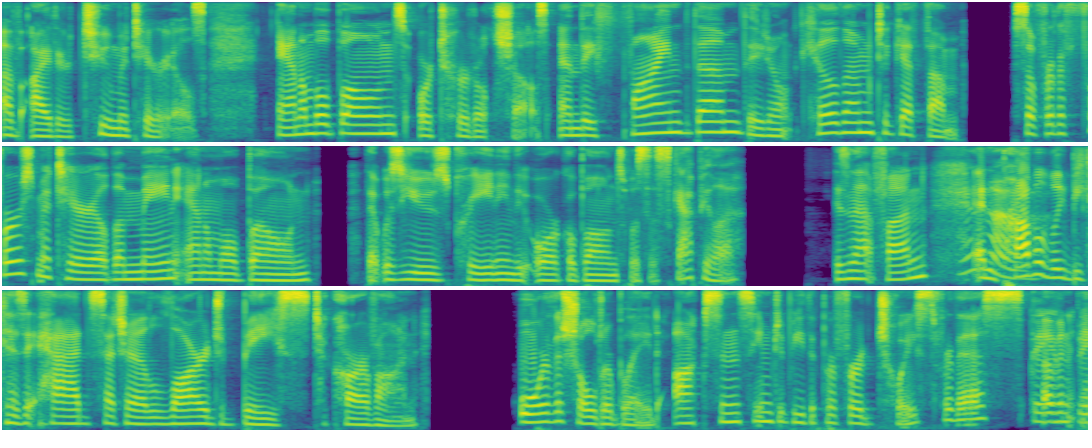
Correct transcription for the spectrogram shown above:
of either two materials animal bones or turtle shells. And they find them, they don't kill them to get them. So, for the first material, the main animal bone that was used creating the oracle bones was the scapula. Isn't that fun? And probably because it had such a large base to carve on. Or the shoulder blade. Oxen seem to be the preferred choice for this They of have an big,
